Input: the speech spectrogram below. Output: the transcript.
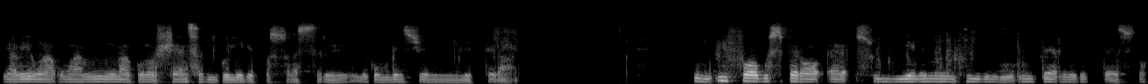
e avere una, una minima conoscenza di quelle che possono essere le convenzioni letterarie. Quindi il focus però è sugli elementi quindi, interni del testo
